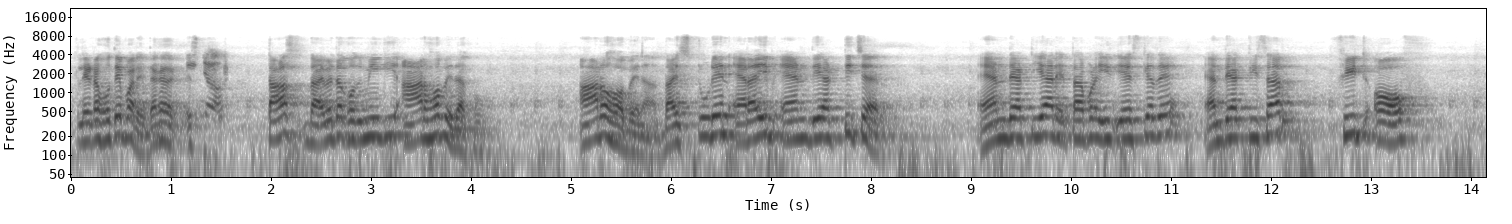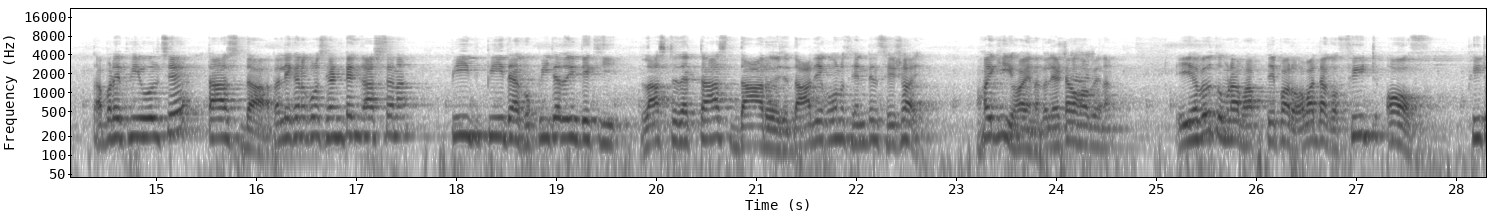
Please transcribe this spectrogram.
তাহলে এটা হতে পারে দেখা যাক। Of. দা এবার দেখো তুমি কি আর হবে দেখো। আরও হবে না। The student arrive and there teacher and there tear তারপরে এসকে আছে and there teacher fit of তারপরে পি বলছে টাস দা তাহলে এখানে কোনো সেন্টেন্স আসছে না। পি পি দেখো, পিটা যদি দেখি লাস্টে দেখ টাস দা রয়েছে দা দিয়ে কোনো সেন্টেন্স শেষ হয়? হয় কি? হয় না, তাহলে এটাও হবে না। এইভাবেও তোমরা ভাবতে পারো। আবার দেখো ফিট অফ ফিট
